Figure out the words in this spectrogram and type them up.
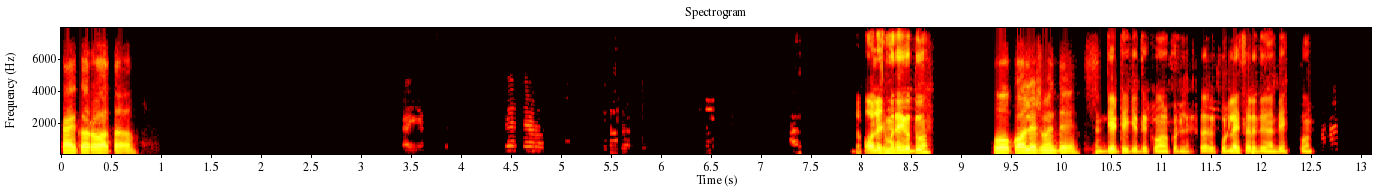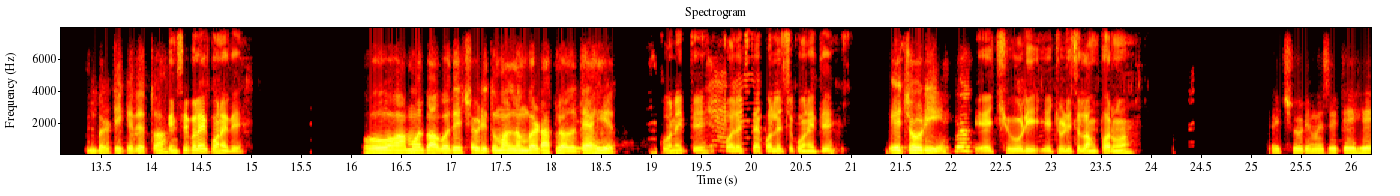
काय करावं आता? कॉलेजमध्ये का तू? हो कॉलेजमध्ये दे ठीक आहे ते कोण कुठले सर कुठलाही सर देणार ते कोण? बरं ठीक आहे देतो हा. प्रिन्सिपल आहे कोण आहे ते? हो अमोल भागवत एच तुम्हाला नंबर टाकला होता ते आहेत. कोण आहे ते? कॉलेज त्या कॉलेजचे कोण आहे ते? H O D H O H O डीचं लॉंग फॉर्म एच ओ म्हणजे ते हे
